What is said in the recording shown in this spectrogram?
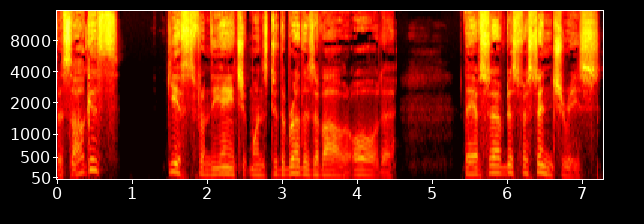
The Sogoths? Gifts from the ancient ones to the brothers of our order. They have served us for centuries.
